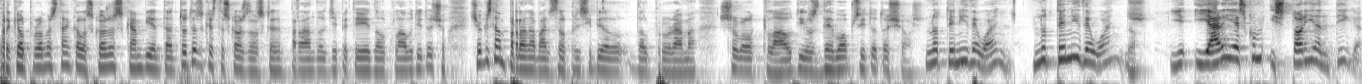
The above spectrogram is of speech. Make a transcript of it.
perquè el problema està en que les coses canvien tant. Totes aquestes coses de les que estem parlant del GPT, del cloud i tot això, això que estem parlant abans del principi del, del programa sobre el cloud i els DevOps i tot això, no té ni 10 anys. No té ni 10 anys. No. I, i ara ja és com història antiga.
